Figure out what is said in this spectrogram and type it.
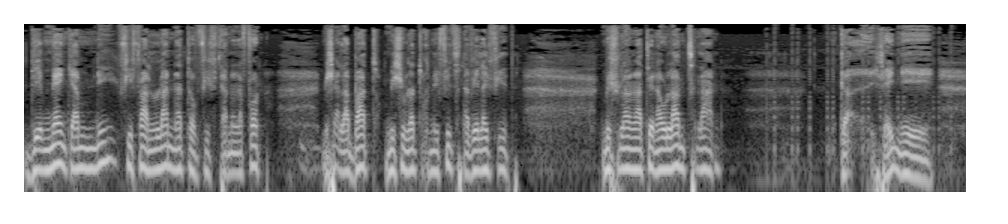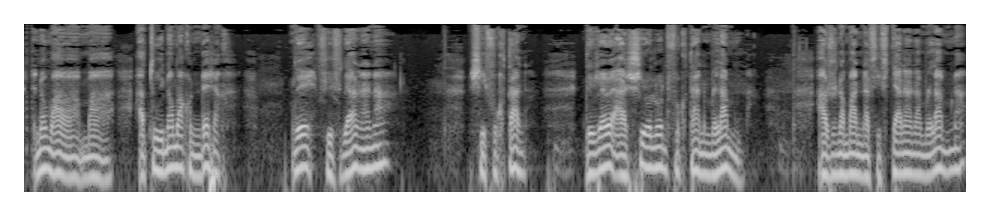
dia miainga amin'ny fifanolanana atao amin'ny fifidianana foana. Misy alabato, misy olona tokony hifidy tsy navela hifidy. Misy olona na tena ho lany tsy lany. Ka izay ny ianao ma, ma atohinao manko ny resaka hoe fifidianana sy fokontany dia izay hoe asio aloha ny fokontany milamina, azona manana fifidianana milamina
